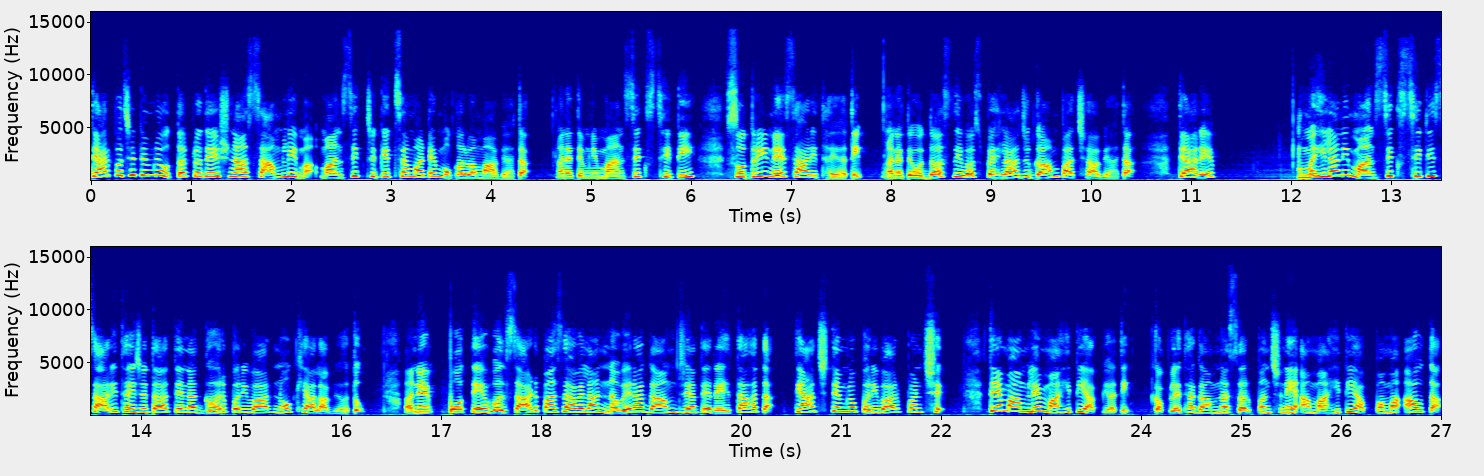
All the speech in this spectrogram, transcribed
ત્યાર પછી તેમને ઉત્તર પ્રદેશના સામલીમાં માનસિક ચિકિત્સા માટે મોકલવામાં આવ્યા હતા અને તેમની માનસિક સ્થિતિ સુધરીને સારી થઈ હતી અને તેઓ દસ દિવસ પહેલા જ ગામ પાછા આવ્યા હતા. ત્યારે મહિલાની માનસિક સ્થિતિ સારી થઈ જતા તેના ઘર પરિવારનો ખ્યાલ આવ્યો હતો અને પોતે વલસાડ પાસે આવેલા નવેરા ગામ જ્યાં તે રહેતા હતા ત્યાં જ તેમનો પરિવાર પણ છે. તે મામલે માહિતી આપી હતી. કપલેથા ગામના સરપંચને આ માહિતી આપવામાં આવતા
